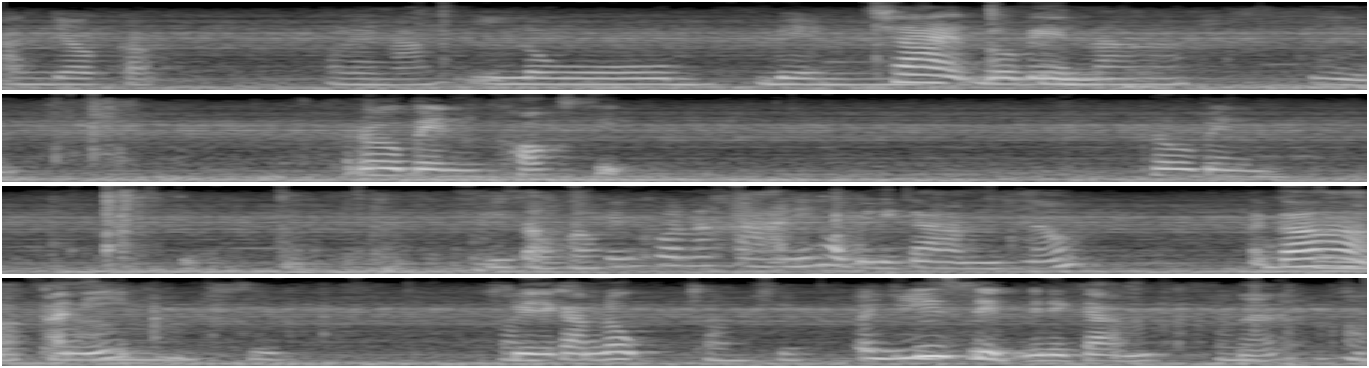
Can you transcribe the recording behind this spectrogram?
อันเดียวกับอะไรนะโลเบนใช่โลเบนนาอืมโรเบนคอกซิตโรเบน มีสองความเข้มข้นนะคะ อันนี้6มิลลิกรัมเนาะ แล้วก็อันนี้สิบมิลลิกรัมลูกสามสิบเอ้ยยี่สิบมิลลิกรัมนะอ๋อ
